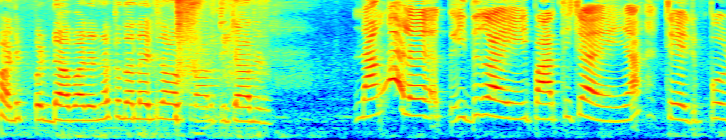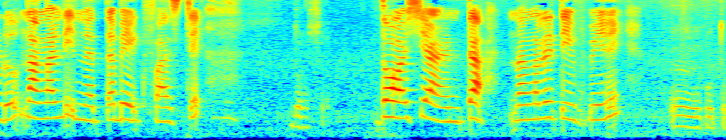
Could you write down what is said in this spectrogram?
പഠിപ്പുണ്ടാവാൻ എന്നൊക്കെ നല്ലതായിട്ട് ഞങ്ങൾ പ്രാർത്ഥിക്കാറുണ്ട്. ഞങ്ങൾ ഇത് കഴിഞ്ഞ് പ്രാർത്ഥിച്ചു കഴിഞ്ഞാൽ ചെരുപ്പ് ഇടും ഞങ്ങളുടെ ഇന്നത്തെ ബ്രേക്ക്ഫാസ്റ്റ് ദോശ. ദോശയാണ് കേട്ടോ ഞങ്ങളുടെ ടിഫിന് കൊടുത്തു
